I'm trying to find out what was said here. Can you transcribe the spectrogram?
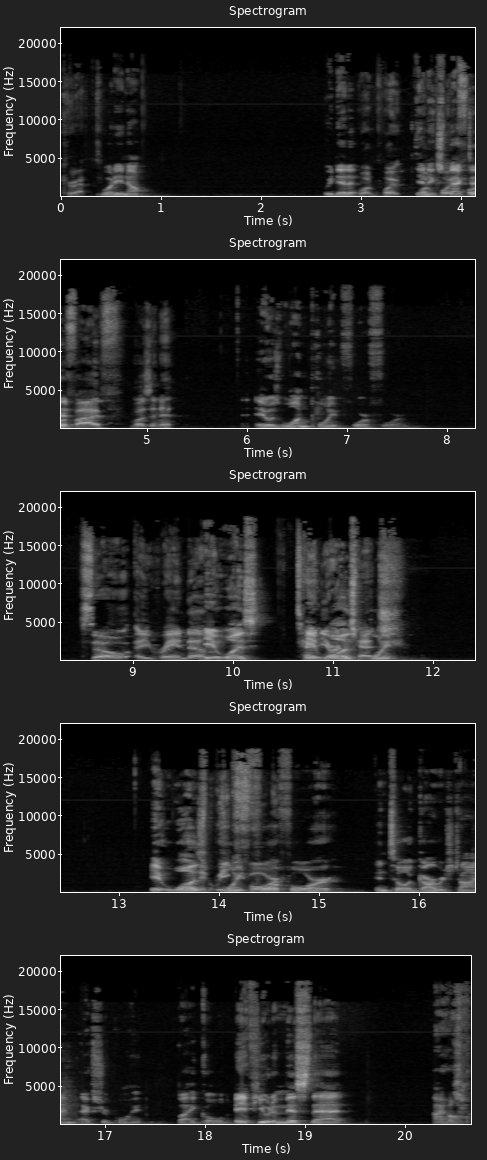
correct. What do you know? We did it. One point. Didn't one expect four it. five, wasn't it? It was one point four four. So a random It was ten it yard was catch. point. It was In week point four. four four until a garbage time extra point by Gould. If you would have missed that, I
